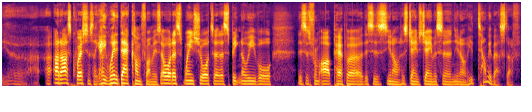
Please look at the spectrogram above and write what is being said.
uh, I'd ask questions like, "Hey, where did that come from?" Is oh, that's Wayne Shorter. That's Speak No Evil. This is from Art Pepper. This is you know, that's James Jamerson. You know, he'd tell me about stuff.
